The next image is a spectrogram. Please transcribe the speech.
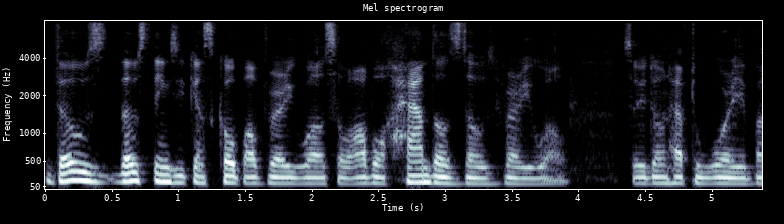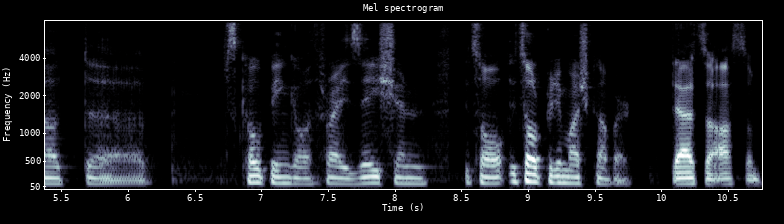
those those things you can scope out very well. So Avo handles those very well. So you don't have to worry about uh, scoping authorization. It's all it's all pretty much covered. That's awesome.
